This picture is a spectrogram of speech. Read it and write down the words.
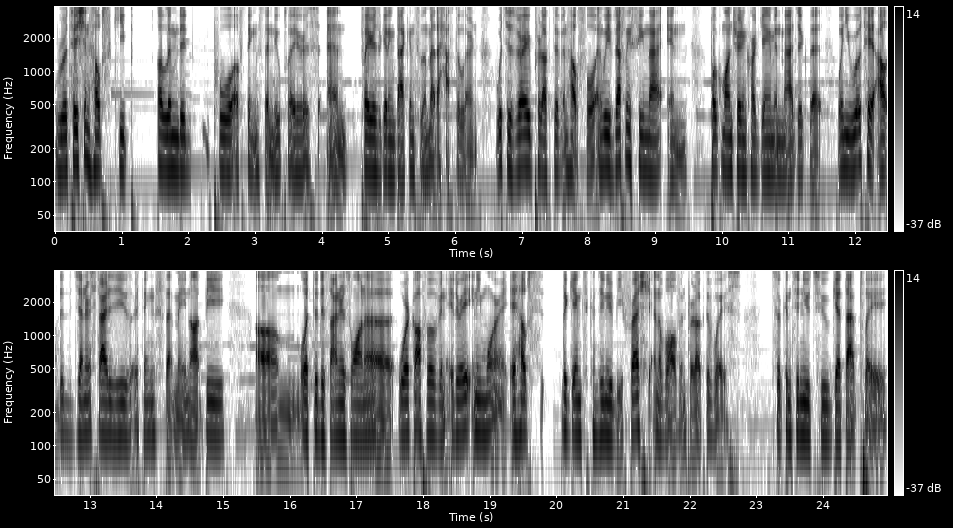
rotation helps keep a limited pool of things that new players and players getting back into the meta have to learn which is very productive and helpful and we've definitely seen that in pokemon trading card game and magic that when you rotate out the degenerate strategies or things that may not be um, what the designers want to work off of and iterate anymore. It helps the game to continue to be fresh and evolve in productive ways to continue to get that play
